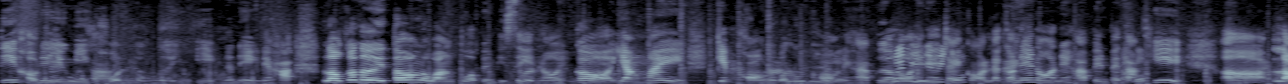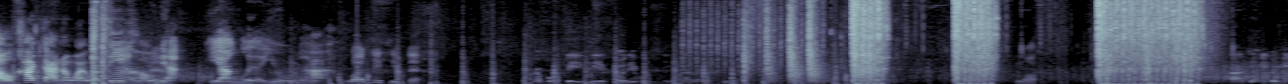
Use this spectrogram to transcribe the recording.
ตี้เขาเนี่ยยังมีคนหลงเหลืออยู่อีกนั่นเองนะคะ เราก็เลยต้องระวังตัวเป็นพิเศษเนาะก็ยังไม่เก็บของหรือว่ารูดของนะคะ เพื่อรอให้แน่ใจก่อนแล้วก็แน่นอนนะคะ เป็นไปตามที่เอ่อเราคาดการณ์เอาไว้ว่าตี้เขาเนี่ยยังเหลืออยู่ค่ะร้อยสี่สิบเนี่ยก็พวกตีที่ตัวที่ผมยิงนั่นแหละตี พี่หอดอ่าตัวนี้ก็มี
